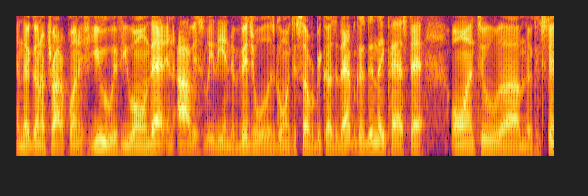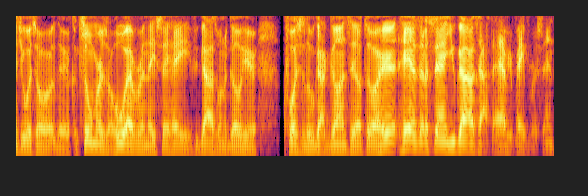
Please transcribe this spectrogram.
and they're going to try to punish you if you own that. And obviously, the individual is going to suffer because of that, because then they pass that on to um, their constituents or their consumers or whoever, and they say, hey, if you guys want to go here, fortunately, we got guns held to our heads that are saying you guys have to have your papers. And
